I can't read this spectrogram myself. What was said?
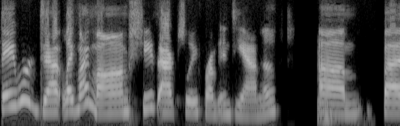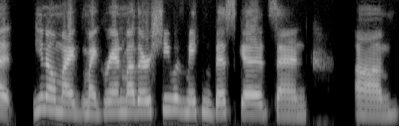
they were de- like my mom she's actually from indiana mm-hmm. um but you know my my grandmother she was making biscuits and um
